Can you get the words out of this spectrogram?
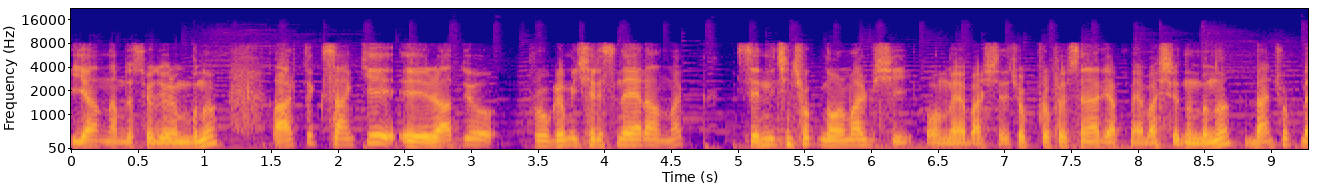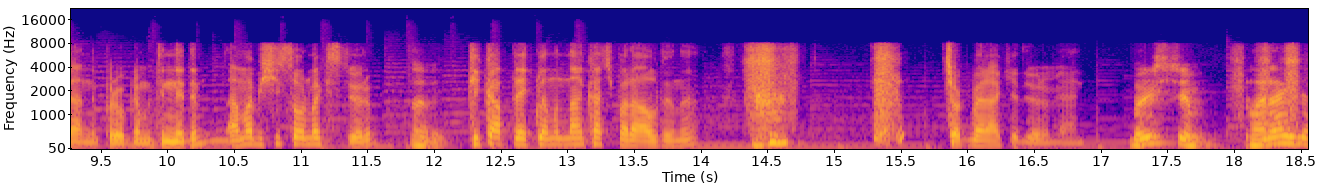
iyi anlamda söylüyorum bunu. Artık sanki e, radyo programı içerisinde yer almak senin için çok normal bir şey olmaya başladı. Çok profesyonel yapmaya başladın bunu. Ben çok beğendim programı, dinledim. Ama bir şey sormak istiyorum. Tabii. Pickup reklamından kaç para aldığını çok merak ediyorum yani. Barış'cığım parayla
